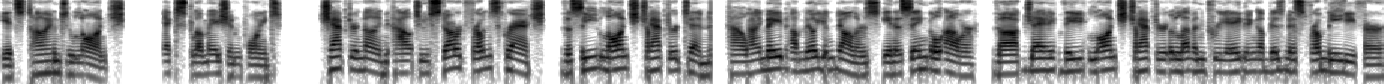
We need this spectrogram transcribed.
It's time to launch. Exclamation point. Chapter 9 How to Start from Scratch, The Seed Launch Chapter 10 How I Made a Million Dollars in a Single Hour, The JV Launch Chapter 11 Creating a Business from the Ether,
